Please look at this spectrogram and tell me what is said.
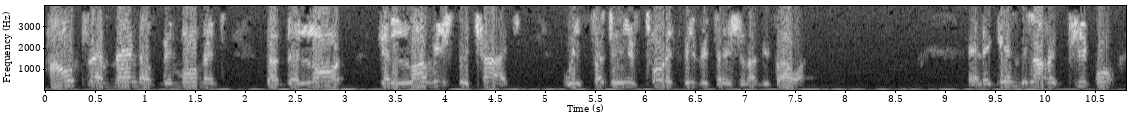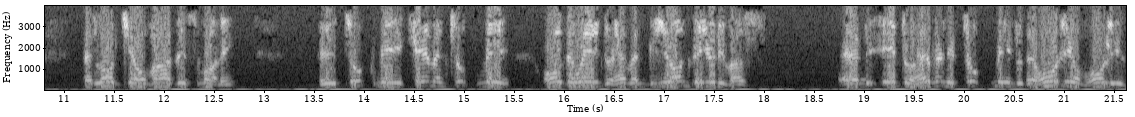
how tremendous the moment that the Lord can lavish the church with such a historic visitation at this hour. And again, beloved people, the Lord Jehovah this morning, He took me, He came and took me all the way into heaven, beyond the universe. And into heaven, He took me to the Holy of Holies.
